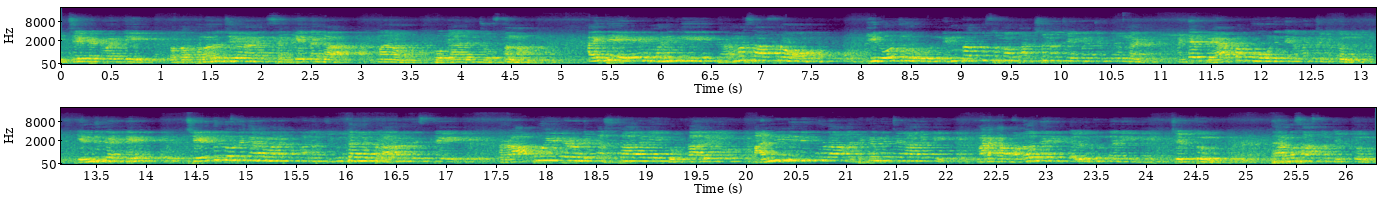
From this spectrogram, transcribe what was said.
ఇచ్చేటటువంటి ఒక పునరుజ్జీవనానికి సంకేతంగా మనం ఉగాదిని చూస్తున్నాం. అయితే మనకి ధర్మశాస్త్రం ఈరోజు నిమ్మ కుసుమ భక్షణం చేయమని చెప్తున్నాడు అంటే వేప పువ్వుని తినమని చెప్తుంది. ఎందుకంటే చేతితోటి కనుక మనం మన జీవితాన్ని ప్రారంభిస్తే రాబోయేటటువంటి కష్టాలని దుఃఖాలని అన్నిటిని కూడా అధిగమించడానికి మనకు ఆ మనోధైర్యం కలుగుతుందని చెప్తుంది. ధర్మశాస్త్రం చెప్తుంది.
